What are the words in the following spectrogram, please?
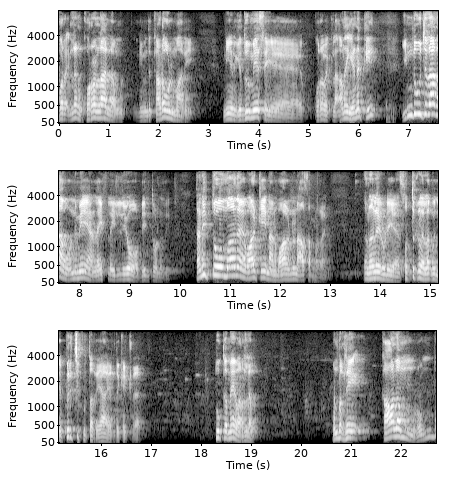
குறை இல்லை நான் குரல்லாம் இல்லை. உன் நீ வந்து கடவுள் மாதிரி. நீ எனக்கு எதுவுமே செய்ய குறை வைக்கல. ஆனால் எனக்கு இண்டிவிஜுவலாக நான் ஒன்றுமே என் லைஃப்பில் இல்லையோ அப்படின்னு தோணுது. தனித்துவமான வாழ்க்கையை நான் வாழணும்னு ஆசைப்பட்றேன். அதனால் என்னுடைய சொத்துக்கள் எல்லாம் கொஞ்சம் பிரித்து கொடுத்துட்றியா என்று கேட்குறார். தூக்கமே வரல. நண்பர்களே காலம் ரொம்ப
